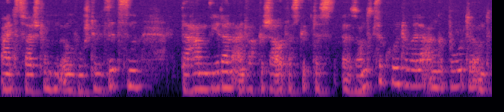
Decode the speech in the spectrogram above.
ein, zwei Stunden irgendwo still sitzen. Da haben wir dann einfach geschaut, was gibt es äh, sonst für kulturelle Angebote. Und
